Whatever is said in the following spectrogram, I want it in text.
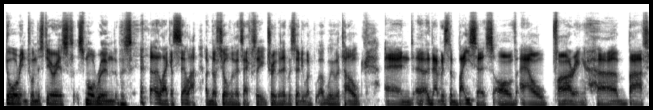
door into a mysterious small room that was like a cellar. I'm not sure whether that's actually true, but that was certainly what we were told, and uh, that was the basis of our firing her. But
